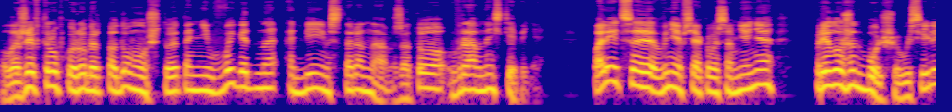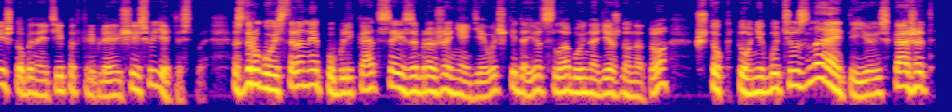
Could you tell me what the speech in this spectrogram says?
Положив трубку, Роберт подумал, что это невыгодно обеим сторонам, зато в равной степени. Полиция, вне всякого сомнения, приложит больше усилий, чтобы найти подкрепляющие свидетельства. С другой стороны, публикация изображения девочки дает слабую надежду на то, что кто-нибудь узнает ее и скажет,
